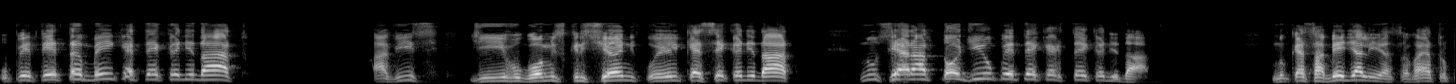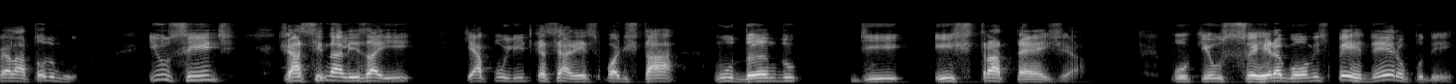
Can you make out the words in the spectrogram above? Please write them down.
o PT também quer ter candidato. A vice de Ivo Gomes Cristiane, ele quer ser candidato. No Ceará todinho o PT quer ter candidato. Não quer saber de aliança, vai atropelar todo mundo. E o Cid já sinaliza aí que a política cearense pode estar mudando de estratégia. Porque os Ferreira Gomes perderam o poder.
